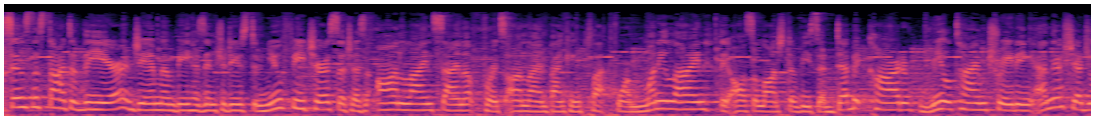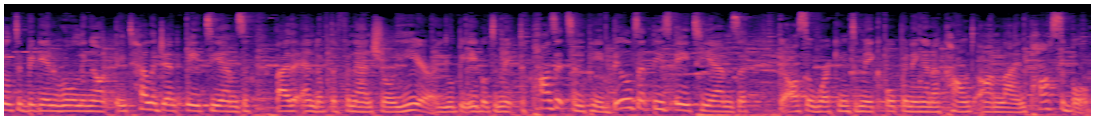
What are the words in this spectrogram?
Since the start of the year, JMMB has introduced new features such as online sign up for its online banking platform Moneyline. They also launched a Visa debit card, real time trading, and they're scheduled to begin rolling out intelligent ATMs by the end of the financial year. You'll be able to make deposits and pay bills at these ATMs. They're also working to make opening an account online possible.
